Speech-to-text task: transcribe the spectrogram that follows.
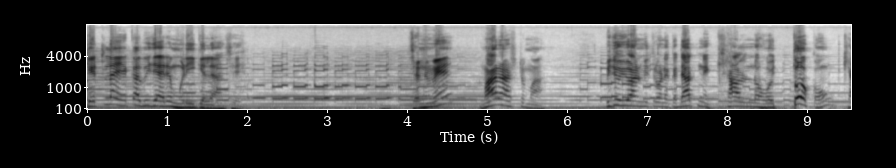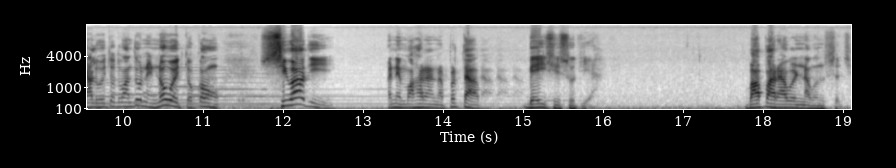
કેટલા એકાબીજા હારે મળી ગયેલા છે. જન્મે મહારાષ્ટ્રમાં. બીજું યુવાન મિત્રોને કદાચ ને ખ્યાલ ન હોય તો કહું, ખ્યાલ હોય તો વાંધો નહીં, ન હોય તો કહું, શિવાજી અને મહારાણા પ્રતાપ બે સિસોદિયા બાપા રાવણના વંશજ.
